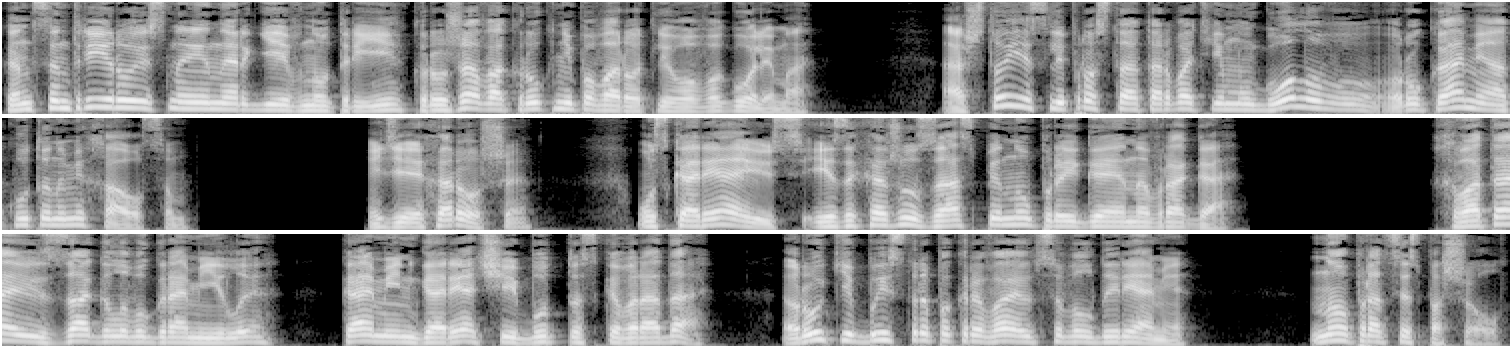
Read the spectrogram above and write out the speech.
Концентрируясь на энергии внутри, кружа вокруг неповоротливого голема. А что, если просто оторвать ему голову руками, окутанными хаосом? Идея хорошая. Ускоряюсь и захожу за спину, прыгая на врага. Хватаюсь за голову громилы, камень горячий, будто сковорода. Руки быстро покрываются волдырями. Но процесс пошел.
